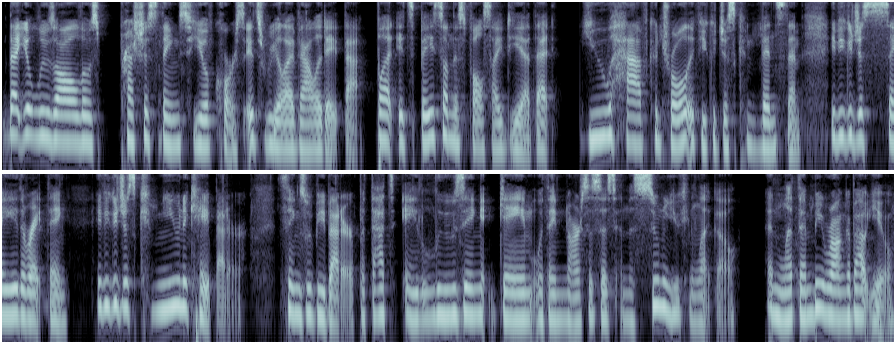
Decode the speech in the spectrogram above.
that you'll lose all those precious things to you, of course, it's real. I validate that. But it's based on this false idea that you have control if you could just convince them, if you could just say the right thing, if you could just communicate better, things would be better. But that's a losing game with a narcissist. And the sooner you can let go and let them be wrong about you,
